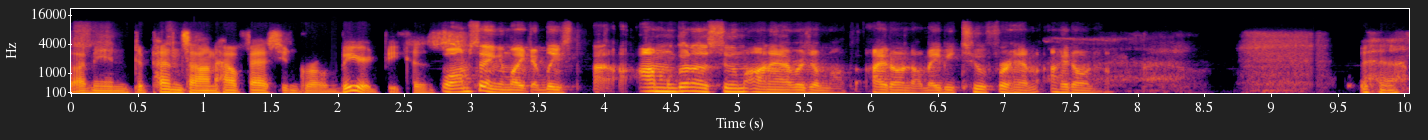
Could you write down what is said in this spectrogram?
I mean, depends on how fast you can grow a beard because Well, I'm saying like at least I, I'm gonna assume on average a month. I don't know, maybe two for him. I don't know.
